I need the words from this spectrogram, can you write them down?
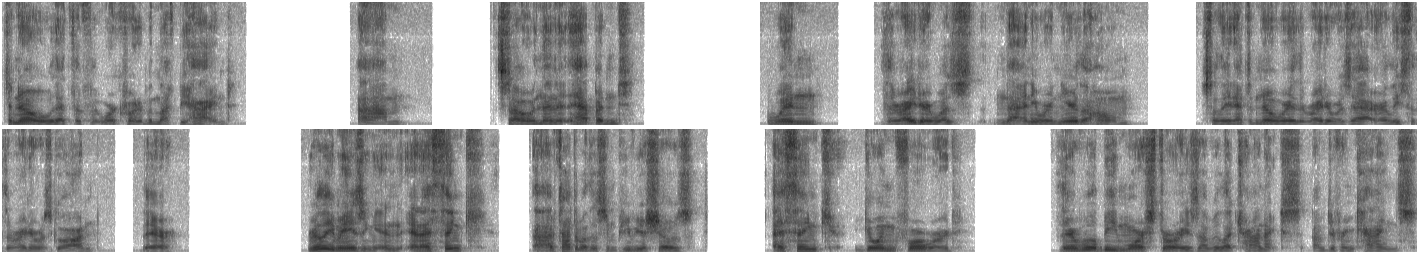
to know that the work phone had been left behind. Um, so, and then it happened when the writer was not anywhere near the home. So they'd have to know where the writer was at, or at least that the writer was gone there. Really amazing. And, and I think, uh, I've talked about this in previous shows. I think going forward, there will be more stories of electronics of different kinds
